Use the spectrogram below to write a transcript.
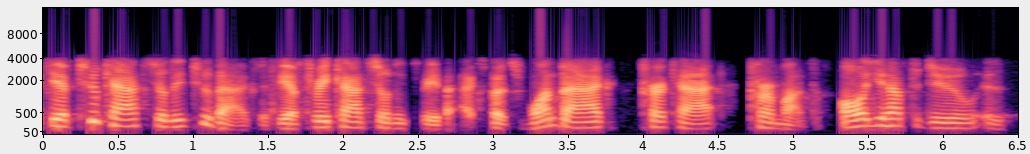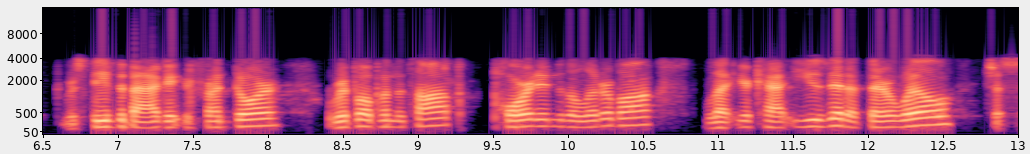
If you have two cats, you'll need two bags. If you have three cats, you'll need three bags. But it's one bag per cat per month. All you have to do is receive the bag at your front door, rip open the top, pour it into the litter box, let your cat use it at their will. Just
